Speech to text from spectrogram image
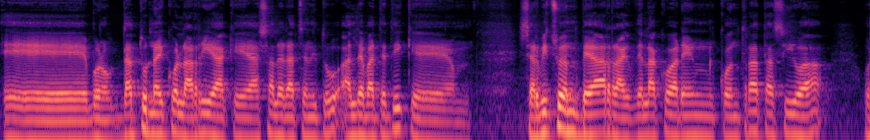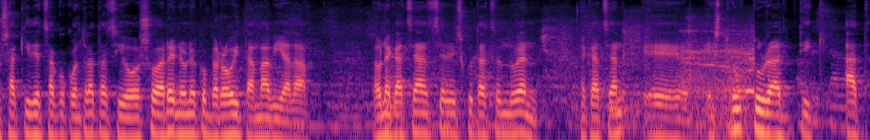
e, bueno, datu nahiko larriak eh, asaleratzen ditu, alde batetik, zerbitzuen beharrak delakoaren kontratazioa, osakidetzako kontratazio osoaren euneko berrogeita amabia da. Ba, honek atzean zer izkutatzen duen, honek atzean e, estrukturatik at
